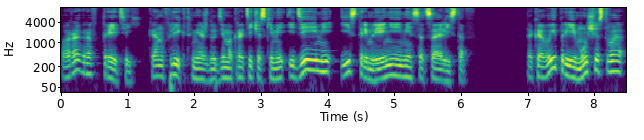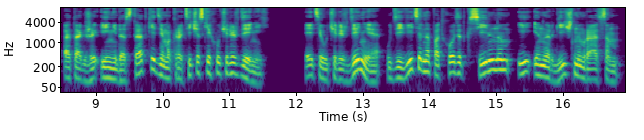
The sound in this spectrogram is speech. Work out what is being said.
Параграф 3. Конфликт между демократическими идеями и стремлениями социалистов. Таковы преимущества, а также и недостатки демократических учреждений. Эти учреждения удивительно подходят к сильным и энергичным расам,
